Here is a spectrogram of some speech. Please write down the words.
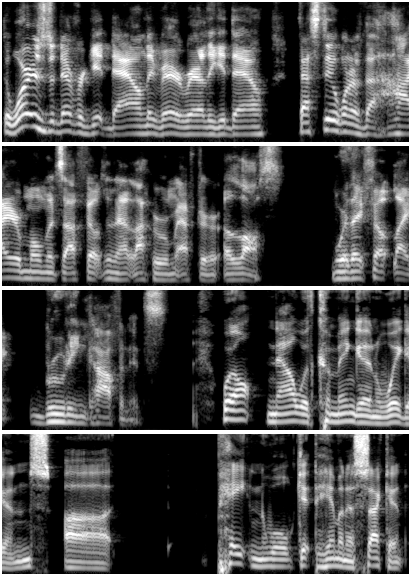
the Warriors that never get down. They very rarely get down. That's still one of the higher moments I felt in that locker room after a loss, where they felt like brooding confidence. Well, now with Kuminga and Wiggins, uh, Payton, we'll get to him in a second,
